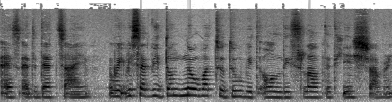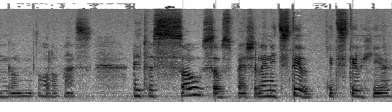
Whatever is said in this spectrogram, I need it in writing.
as at that time. We, we said we don't know what to do with all this love that he is showering on all of us. It was so so special and it's still it's still here.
